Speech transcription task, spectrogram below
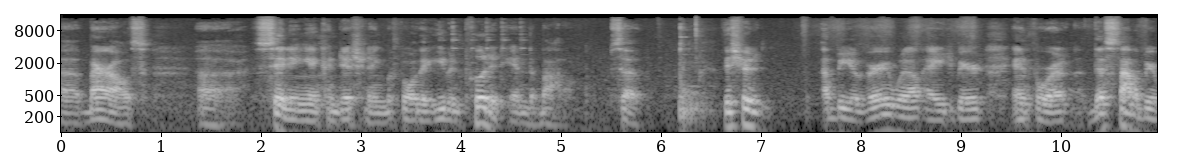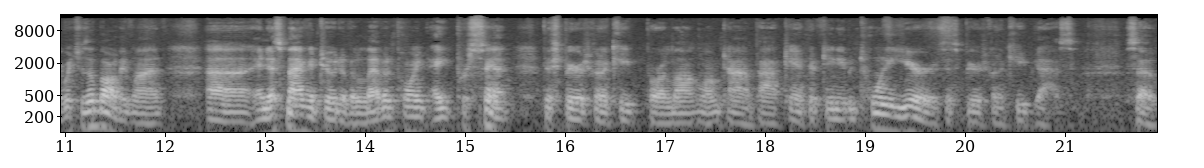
uh, barrels uh, sitting and conditioning before they even put it in the bottle. So this should uh, be a very well aged beer and for this style of beer which is a barley wine uh, and this magnitude of 11.8% this beer is going to keep for a long long time 5 10 15 even 20 years this beer is going to keep guys so,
